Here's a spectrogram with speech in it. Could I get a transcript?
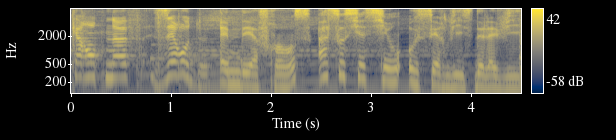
49 02. MDA France, association au service de la vie.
